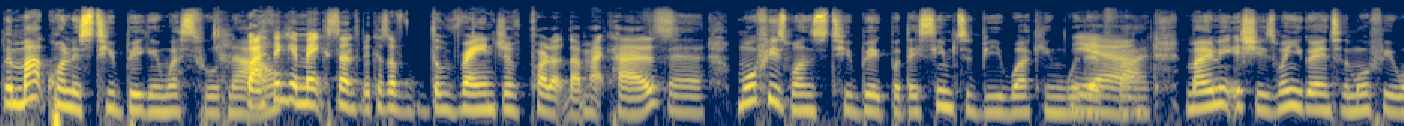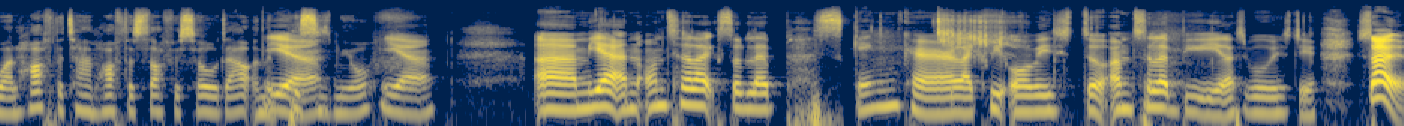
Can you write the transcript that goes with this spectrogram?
the Mac one is too big in Westfield now. But I think it makes sense because of the range of product that Mac has. Fair. Morphe's one's too big, but they seem to be working with Yeah. it fine. My only issue is when you go into the Morphe one, half the time, half the stuff is sold out, and it Yeah. pisses me off. Yeah. Um, yeah, and onto like celeb skincare, like we always do. Um, celeb beauty, as we always do. So,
